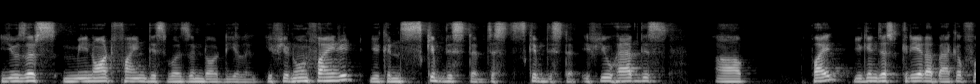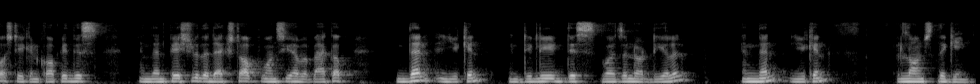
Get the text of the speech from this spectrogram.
users may not find this version.dll if you don't find it you can skip this step just skip this step. If you have this uh, file you can just create a backup first. You can copy this and then paste it to the desktop once you have a backup. Then you can delete this version.dll and then you can launch the game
